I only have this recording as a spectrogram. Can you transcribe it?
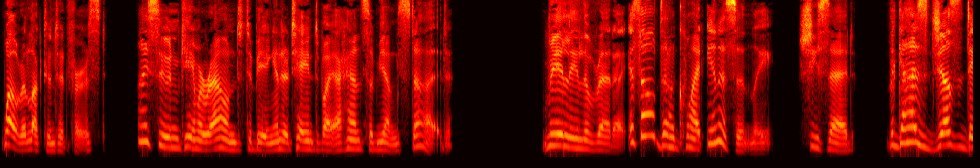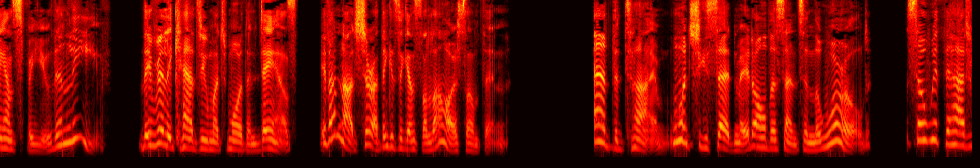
While reluctant at first, I soon came around to being entertained by a handsome young stud. Really, Loretta, it's all done quite innocently, she said. The guys just dance for you, then leave. They really can't do much more than dance. If I'm not sure, I think it's against the law or something. At the time, what she said made all the sense in the world. So with that,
